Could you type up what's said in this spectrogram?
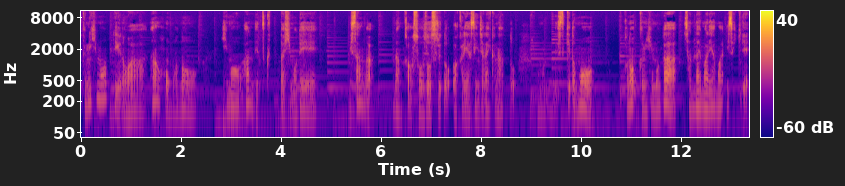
組紐っていうのは何本もの紐を編んで作った紐で、ミサンガなんかを想像すると分かりやすいんじゃないかなと思うんですけども、この組紐が三内丸山遺跡で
